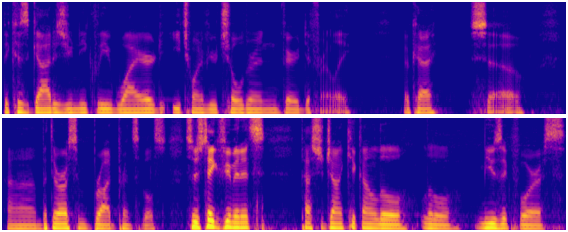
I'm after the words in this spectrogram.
because God has uniquely wired each one of your children very differently. Okay? So, um, but there are some broad principles. So just take a few minutes. Pastor John, kick on a little little music for us.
